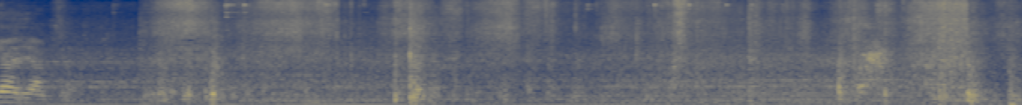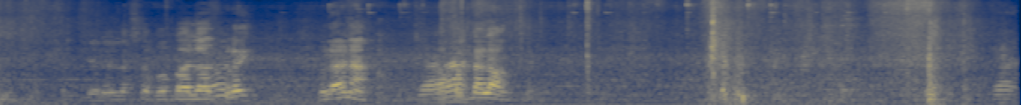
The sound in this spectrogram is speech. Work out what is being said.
Yan, yan. Yan na lang sa baba lahat, pre. Wala na. Apat na lang. Yan.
